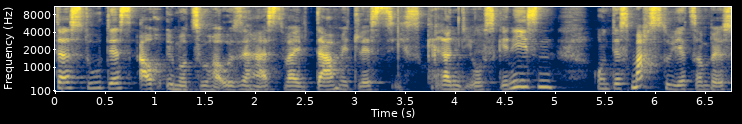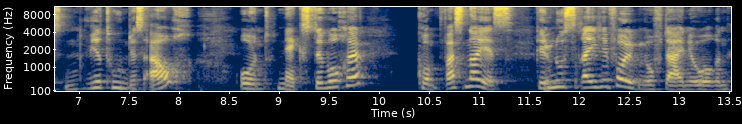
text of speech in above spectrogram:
dass du das auch immer zu Hause hast, weil damit lässt sich's grandios genießen. Und das machst du jetzt am besten. Wir tun das auch. Und nächste Woche kommt was Neues. Genussreiche Folgen auf deine Ohren.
